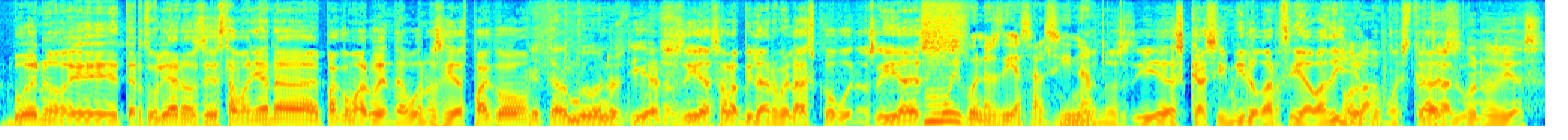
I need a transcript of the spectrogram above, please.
Bueno, eh, tertulianos de esta mañana, Paco Maruenda. Buenos días, Paco. ¿Qué tal? Muy buenos días. Buenos días. Hola, Pilar Velasco. Buenos días. Muy buenos días, Alsina. Buenos días, Casimiro García Vadillo. Hola, ¿Cómo ¿Qué estás? tal? Buenos días.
